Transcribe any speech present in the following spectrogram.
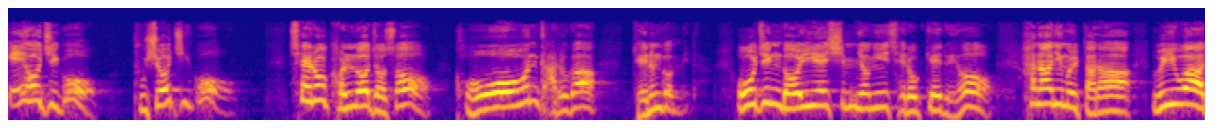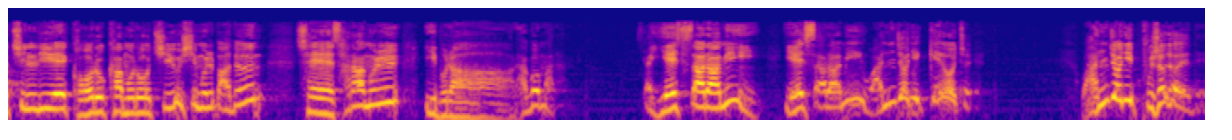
깨어지고 부셔지고 채로 걸러져서 고운 가루가 되는 겁니다. 오직 너희의 심령이 새롭게 되어 하나님을 따라 의와 진리의 거룩함으로 지으심을 받은 새 사람을 입으라 라고 말합니다. 그러니까 옛 사람이 옛 사람이 완전히 깨어져야 돼. 완전히 부서져야 돼.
